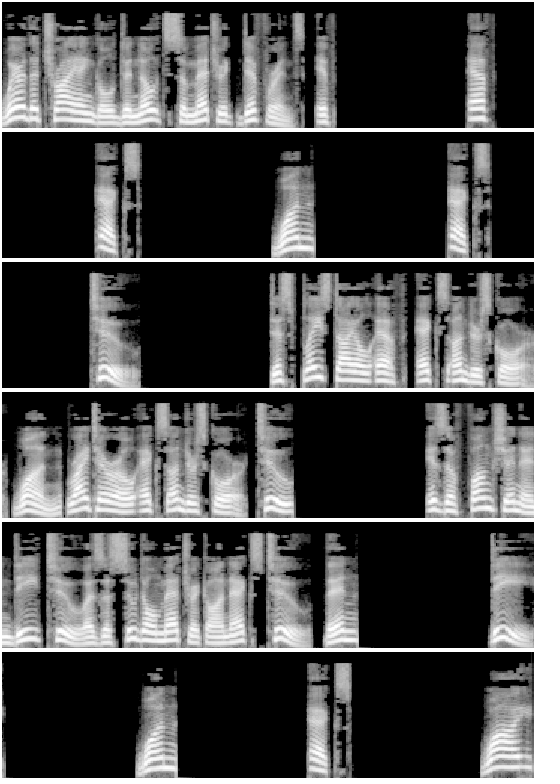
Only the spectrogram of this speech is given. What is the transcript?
where the triangle denotes symmetric difference. If f x 1 x 2 display style f x underscore 1 right arrow x underscore 2 is a function and d2 is a pseudometric on x2 then d 1 x y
